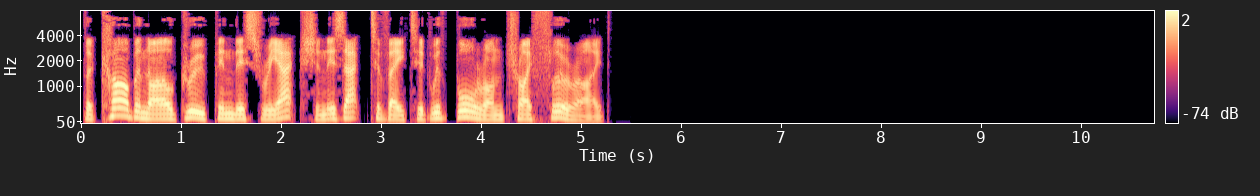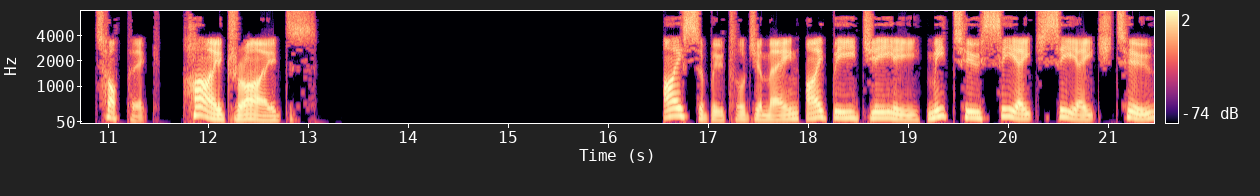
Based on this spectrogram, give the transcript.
The carbonyl group in this reaction is activated with boron trifluoride. Topic: Hydrides. Isobutylgermane IBGE Me2CHCH2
